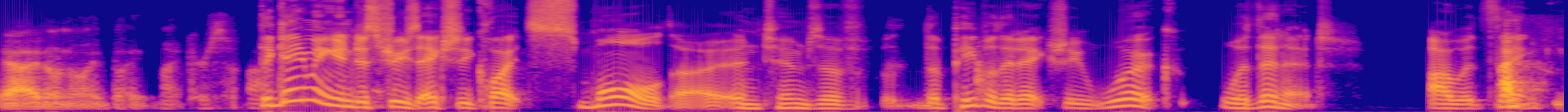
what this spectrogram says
yeah, I don't know anybody at Microsoft. The gaming industry is actually quite small, though, in terms of the people that actually work within it. I would think. I,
